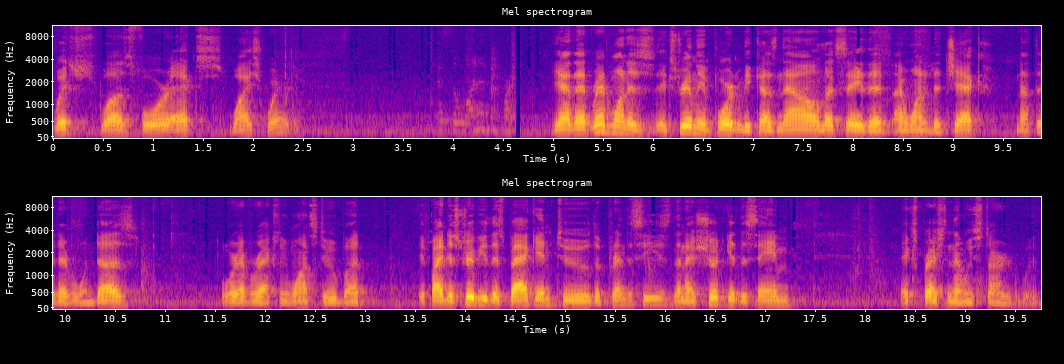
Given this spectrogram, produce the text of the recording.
which was 4x y squared. Is the one important? Yeah, that red one is extremely important because now let's say that I wanted to check, not that everyone does or ever actually wants to, but if I distribute this back into the parentheses, then I should get the same expression that we started with.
